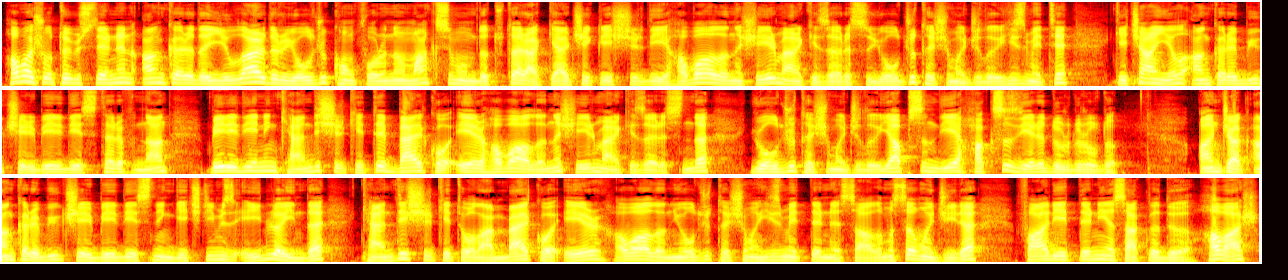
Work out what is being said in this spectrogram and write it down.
Havaş otobüslerinin Ankara'da yıllardır yolcu konforunu maksimumda tutarak gerçekleştirdiği havaalanı şehir merkezi arası yolcu taşımacılığı hizmeti, geçen yıl Ankara Büyükşehir Belediyesi tarafından belediyenin kendi şirketi Belko Air Havaalanı şehir merkezi arasında yolcu taşımacılığı yapsın diye haksız yere durduruldu. Ancak Ankara Büyükşehir Belediyesi'nin geçtiğimiz Eylül ayında kendi şirketi olan Belko Air havaalanı yolcu taşıma hizmetlerini sağlaması amacıyla faaliyetlerini yasakladığı Havaş,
